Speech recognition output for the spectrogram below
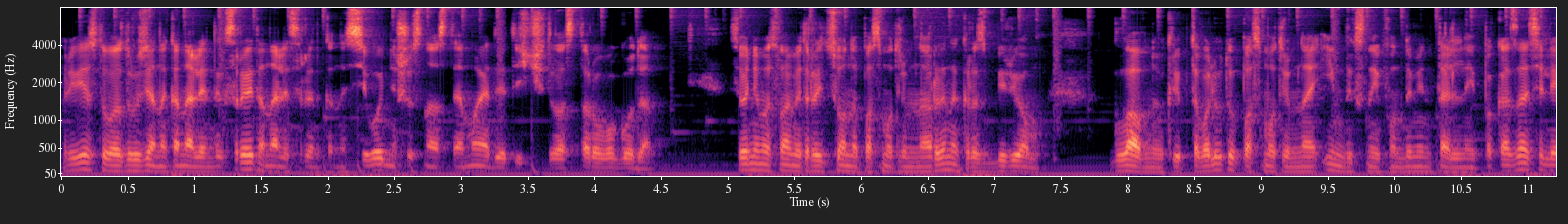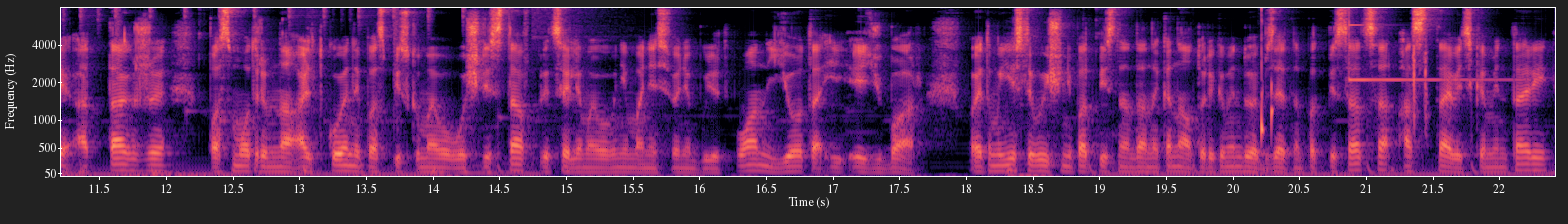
Приветствую вас, друзья, на канале Индекс Рейд. Анализ рынка на сегодня, 16 мая 2022 года. Сегодня мы с вами традиционно посмотрим на рынок, разберем главную криптовалюту, посмотрим на индексные фундаментальные показатели, а также посмотрим на альткоины по списку моего watch-листа. В прицеле моего внимания сегодня будет One, Yota и H-Bar. Поэтому, если вы еще не подписаны на данный канал, то рекомендую обязательно подписаться, оставить комментарий,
